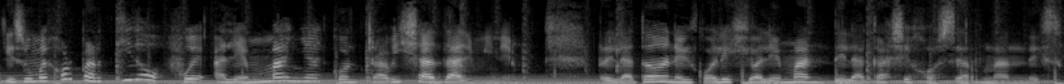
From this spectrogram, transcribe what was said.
que su mejor partido fue Alemania contra Villa Dálmine relatado en el Colegio Alemán de la calle José Hernández,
